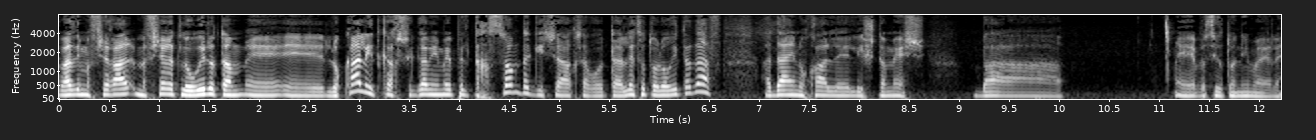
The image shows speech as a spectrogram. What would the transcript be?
ואז היא מאפשרה, מאפשרת להוריד אותם אה, אה, לוקאלית, כך שגם אם אפל תחסום את הגישה עכשיו, או תאלץ אותו להוריד את הדף, עדיין נוכל אה, להשתמש ב, אה, בסרטונים האלה.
